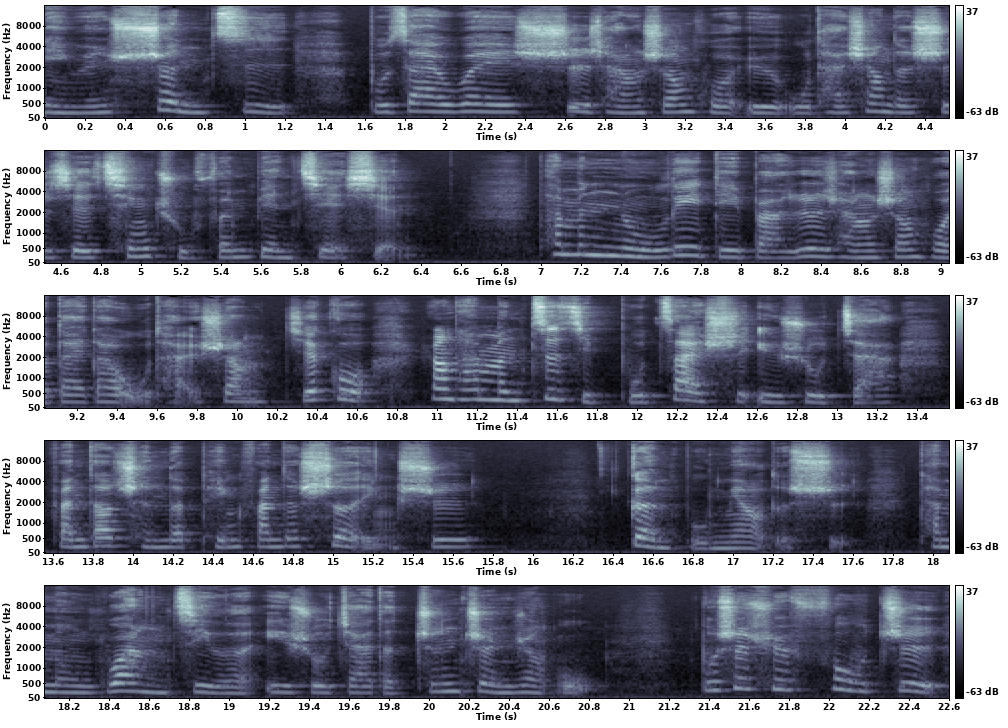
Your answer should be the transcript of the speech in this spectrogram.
演员甚至不再为日常生活与舞台上的世界清楚分辨界限。他们努力地把日常生活带到舞台上，结果让他们自己不再是艺术家，反倒成了平凡的摄影师。更不妙的是，他们忘记了艺术家的真正任务，不是去复制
